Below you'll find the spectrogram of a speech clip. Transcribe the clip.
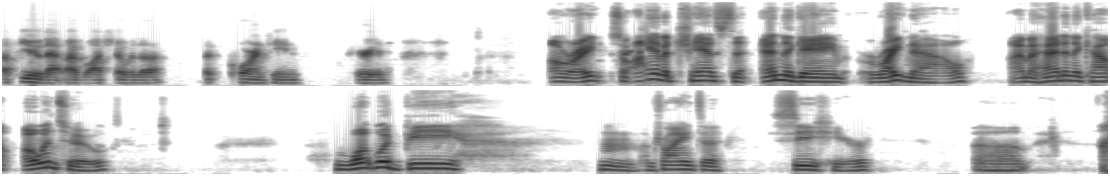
a few that I've watched over the the quarantine period. All right. So I have a chance to end the game right now. I'm ahead in the count 0 and 2. What would be hmm, I'm trying to see here. Um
